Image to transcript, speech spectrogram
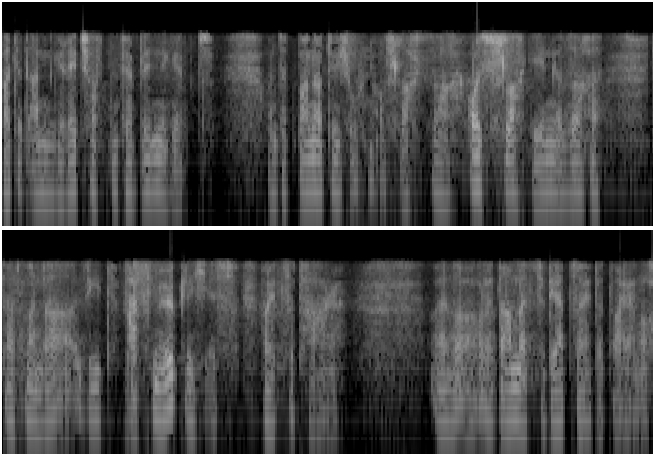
was es an Gerätschaften für Blinde gibt. Und das war natürlich auch eine Ausschlag, ausschlaggebende Sache, dass man da sieht, was möglich ist heutzutage. Also, oder damals zu der Zeit, das war ja noch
